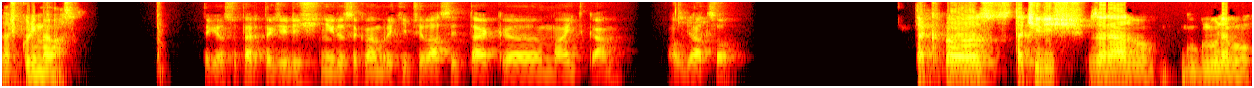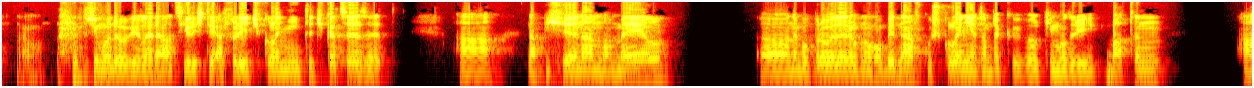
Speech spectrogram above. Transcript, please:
zaškolíme vás. Tak jo, super. Takže když někdo se k vám bude chtít přihlásit, tak uh, má jít kam a udělat co? Tak uh, stačí, když zadá do Google nebo, nebo přímo do vyhledávací lišty affiliateškolení.cz a napíše nám na mail uh, nebo provede rovnou objednávku školení, je tam takový velký modrý button a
